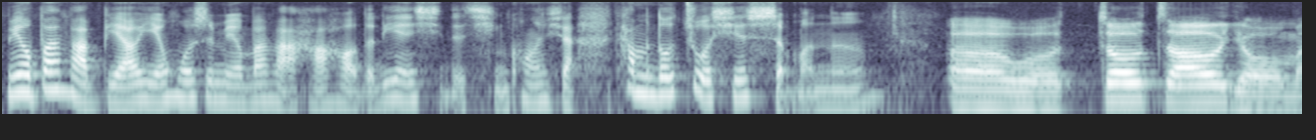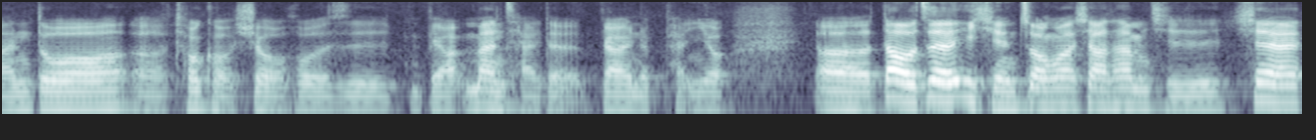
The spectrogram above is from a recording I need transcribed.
没有办法表演，或是没有办法好好的练习的情况下，他们都做些什么呢？呃，我周遭有蛮多呃脱口秀或者是表漫才的表演的朋友。呃，到这疫情状况下，他们其实现在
